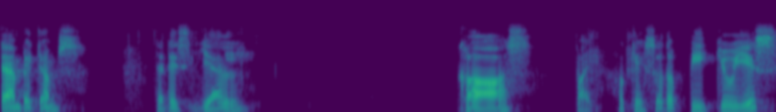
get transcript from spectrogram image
term becomes that is L cos phi. Okay. So the PQ is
